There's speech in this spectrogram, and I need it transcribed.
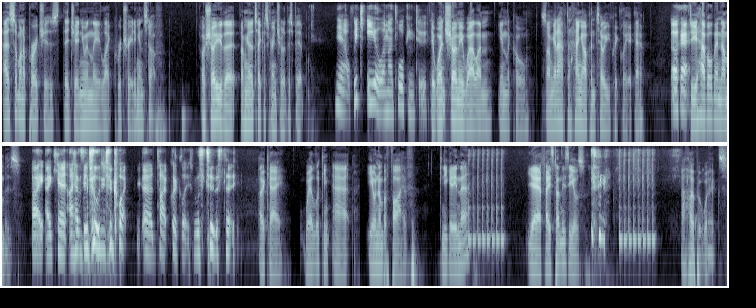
as someone approaches, they're genuinely like retreating and stuff. I'll show you the, I'm going to take a screenshot of this bit. now, which eel am I talking to? It won't show me while I'm in the call. So I'm going to have to hang up and tell you quickly, okay? Okay, Do you have all their numbers? I, I can't. I have the ability to quite uh, type quickly. Let's do this thing. Okay, we're looking at eel number five. Can you get in there? Yeah, FaceTime these eels. I hope it works.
